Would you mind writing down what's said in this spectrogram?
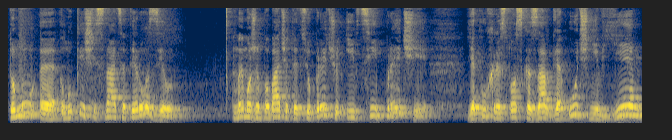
Тому е, Луки, 16 розділ, ми можемо побачити цю притчу, і в цій притчі, яку Христос сказав для учнів, є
